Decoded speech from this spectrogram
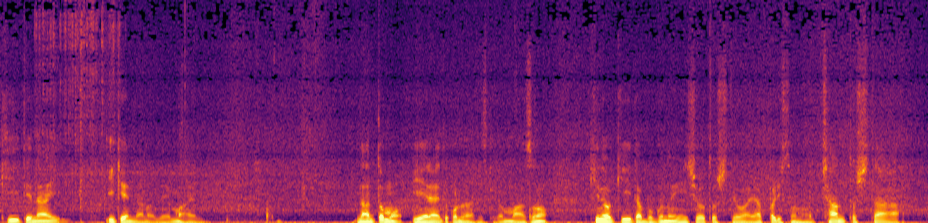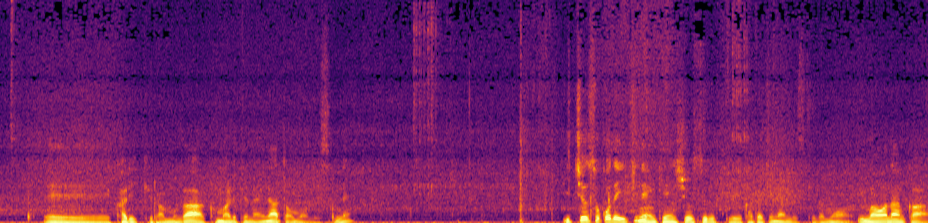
聞いてない意見なのでまあ何とも言えないところなんですけどまあその昨日聞いた僕の印象としてはやっぱりそのちゃんとした、えー、カリキュラムが組まれてないなと思うんですよね。一応そこで1年研修するっていう形なんですけども今はなんか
